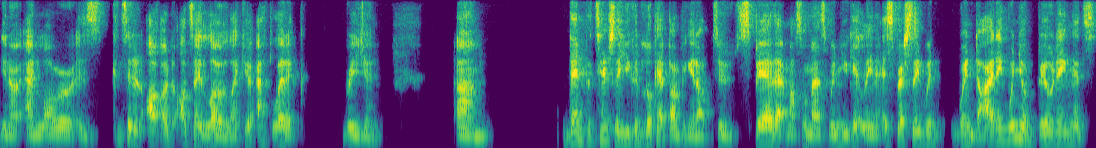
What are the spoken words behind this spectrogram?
you know, and lower is considered, I'd, I'd say low, like your athletic region. Um, then potentially you could look at bumping it up to spare that muscle mass when you get leaner, especially when when dieting. When you're building, it's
